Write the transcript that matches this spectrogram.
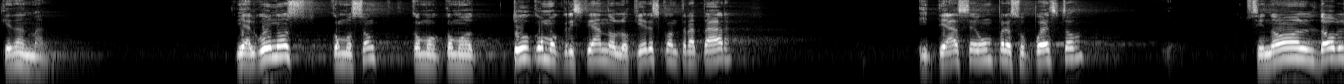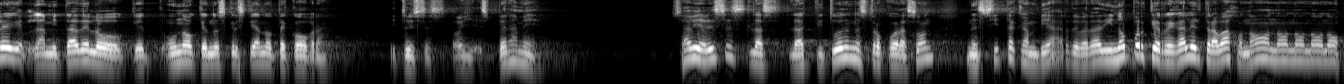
Quedan mal. Y algunos, como son, como, como tú como cristiano lo quieres contratar y te hace un presupuesto, si no el doble, la mitad de lo que uno que no es cristiano te cobra. Y tú dices, oye, espérame. ¿Sabe? A veces la actitud de nuestro corazón necesita cambiar, de verdad. Y no porque regale el trabajo, no, no, no, no, no.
